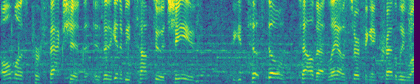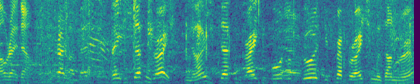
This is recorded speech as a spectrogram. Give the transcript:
Almost perfection. Is it going to be tough to achieve? You can still tell that Leo is surfing incredibly well right now. Incredible. Mate, you're surfing great. You know, you're surfing great. Your board looked good. Your preparation was unreal.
